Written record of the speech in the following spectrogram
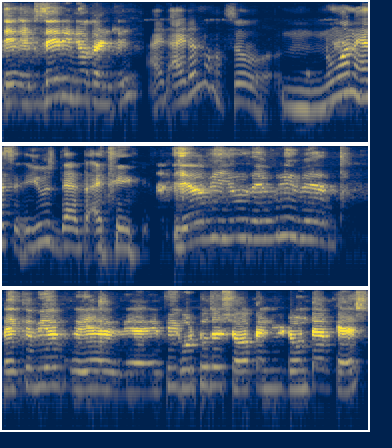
they, it's there in your country. I, I don't know. So no one has used that. I think. Yeah, we use everywhere. Like we have, yeah, yeah, if we go to the shop and we don't have cash,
